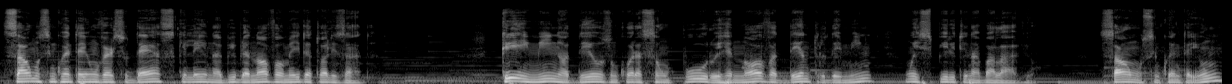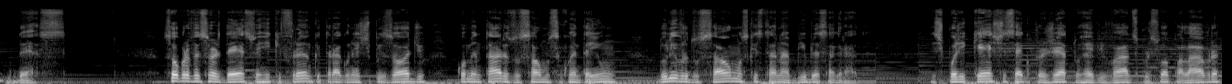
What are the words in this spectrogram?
Salmo 51, verso 10, que leio na Bíblia Nova Almeida atualizada. Cria em mim, ó Deus, um coração puro e renova dentro de mim um espírito inabalável. Salmo 51, 10. Sou o professor Décio Henrique Franco e trago neste episódio comentários do Salmo 51 do livro dos Salmos que está na Bíblia Sagrada. Este podcast segue o projeto Revivados por Sua Palavra,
